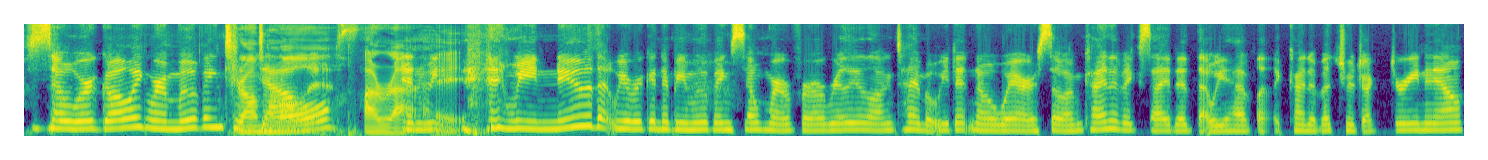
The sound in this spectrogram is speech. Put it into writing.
so we're going. We're moving to Drum roll. Dallas. All right. And we and we knew that we were going to be moving somewhere for a really long time, but we didn't know where. So I'm kind of excited that we have like kind of a trajectory now.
